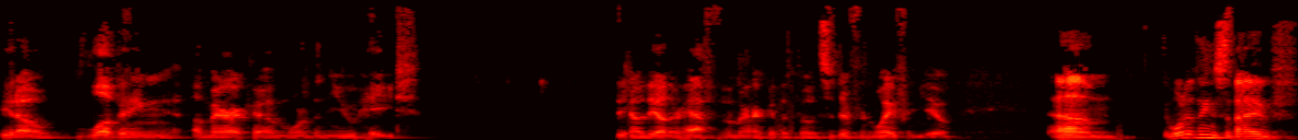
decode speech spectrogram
you know loving America more than you hate you know the other half of America that votes a different way from you. Um, one of the things that I've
